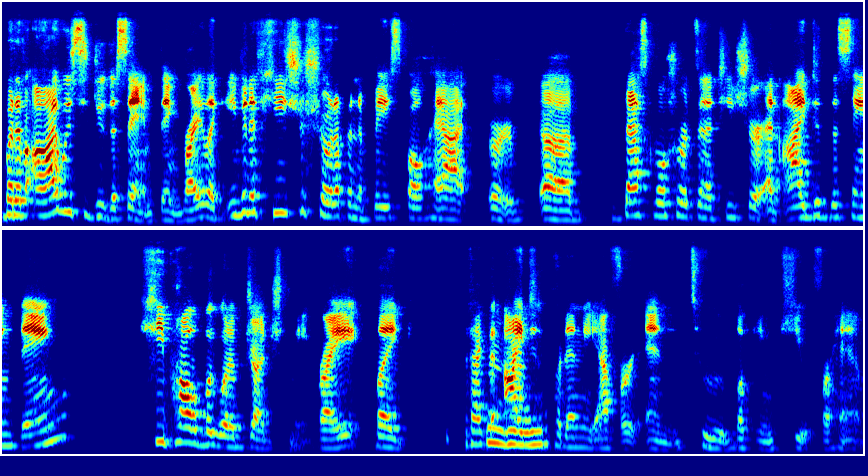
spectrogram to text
But if I was to do the same thing, right? Like, even if he just showed up in a baseball hat or uh, basketball shorts and a t-shirt, and I did the same thing, he probably would have judged me, right? Like the fact that I Mhm. didn't put any effort into looking cute for him.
